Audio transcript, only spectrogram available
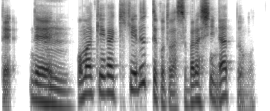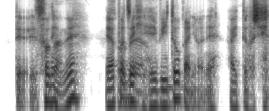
て、で、うんおまけが聞けるってことは素晴らしいなと思ってね。そうだね。やっぱぜひヘビートーカーにはね、入ってほしい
